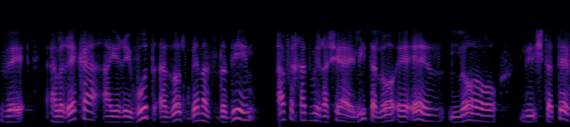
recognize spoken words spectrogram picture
ועל רקע היריבות הזאת בין הצדדים אף אחד מראשי האליטה לא העז לא להשתתף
